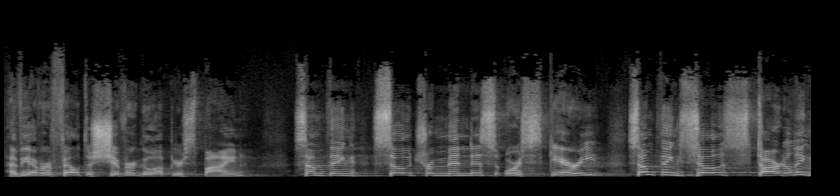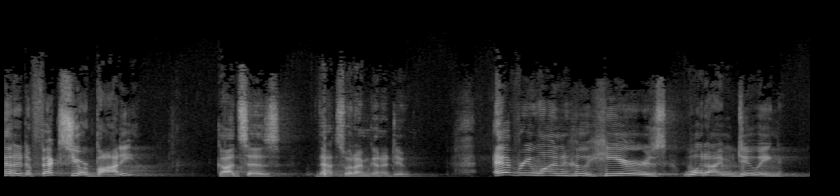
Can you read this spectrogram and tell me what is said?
Have you ever felt a shiver go up your spine? Something so tremendous or scary? Something so startling that it affects your body? God says, That's what I'm going to do. Everyone who hears what I'm doing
